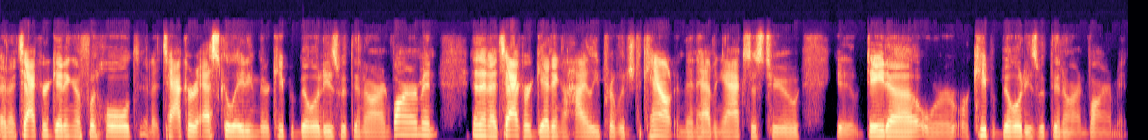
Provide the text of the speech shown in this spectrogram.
an attacker getting a foothold, an attacker escalating their capabilities within our environment, and then attacker getting a highly privileged account and then having access to you know, data or, or capabilities within our environment.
